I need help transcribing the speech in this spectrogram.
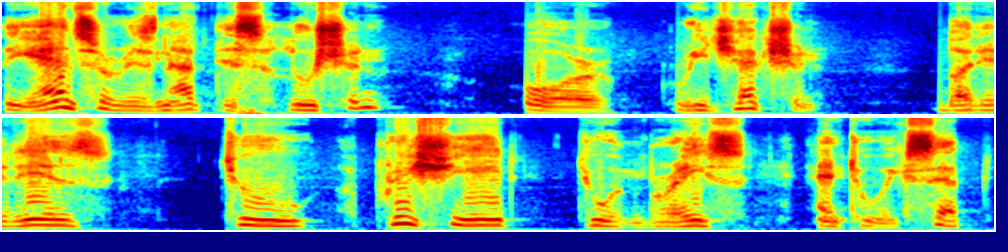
the answer is not dissolution or rejection, but it is to appreciate, to embrace, and to accept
